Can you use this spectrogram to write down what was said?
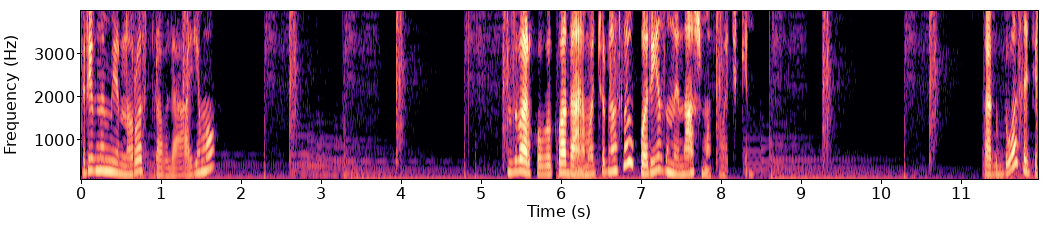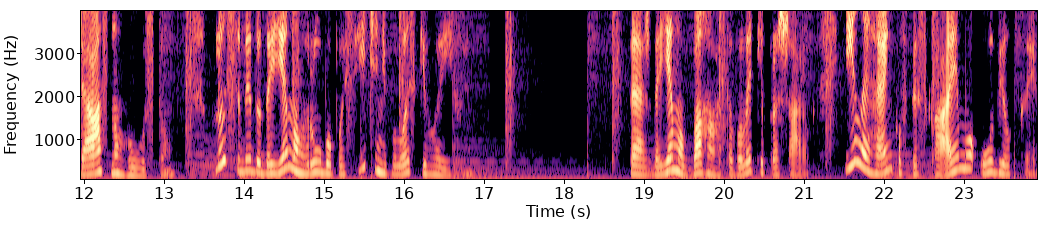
рівномірно розправляємо. Зверху викладаємо чорнослив, порізаний на шматочки. Так, досить рясно густо. Плюс сюди додаємо грубо посічені волоські горіхи. Теж даємо багато великий прошарок і легенько втискаємо у білки.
